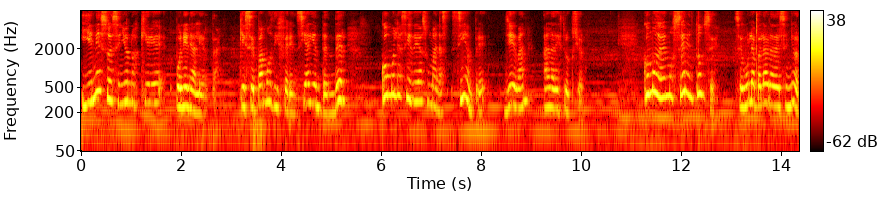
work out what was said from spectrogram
Y en eso el Señor nos quiere poner alerta, que sepamos diferenciar y entender cómo las ideas humanas siempre llevan a la destrucción. ¿Cómo debemos ser entonces? según la palabra del Señor?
